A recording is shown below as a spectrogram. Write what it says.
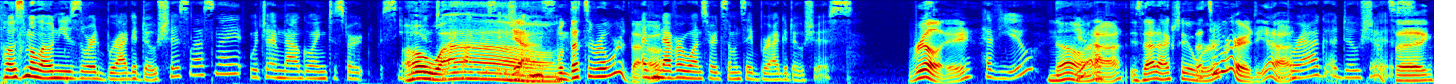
Post Malone used the word braggadocious last night, which I'm now going to start seeping Oh, into my wow. conversations. Yeah, well, that's a real word, though. I've never once heard someone say braggadocious. really. Have you? No, Yeah. is that actually a That's word? That's a word, yeah. Braggadocious. It's a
